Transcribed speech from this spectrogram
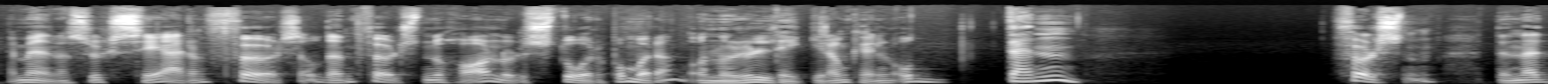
Jeg mener at suksess er en følelse, og den følelsen du har når du står opp om morgenen, og når du legger deg om kvelden. Og den følelsen den er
